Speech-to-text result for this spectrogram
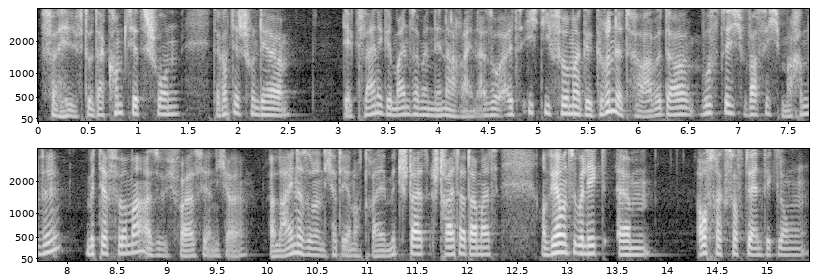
verhilft. Und da kommt jetzt schon, da kommt jetzt schon der, der kleine gemeinsame Nenner rein. Also als ich die Firma gegründet habe, da wusste ich, was ich machen will mit der Firma. Also ich war es ja nicht alleine, sondern ich hatte ja noch drei Mitstreiter damals. Und wir haben uns überlegt, ähm, Auftragssoftwareentwicklung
